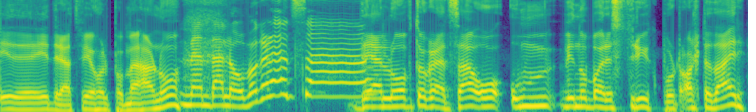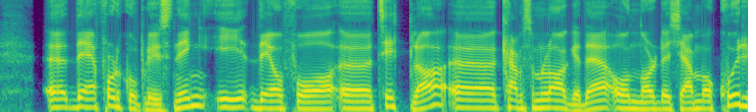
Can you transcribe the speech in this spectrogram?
idrett vi holder på med her nå. Men det er lov å glede seg! Det er lov til å glede seg, og om vi nå bare stryker bort alt det der, det er folkeopplysning i det å få uh, titler, hvem som lager det, og når det kommer, og hvor,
